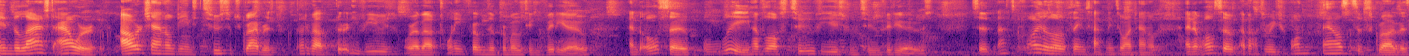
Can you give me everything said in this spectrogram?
In the last hour, our channel gained 2 subscribers, got about 30 views, or about 20 from the promoting video, and also, we have lost 2 views from 2 videos. So that's quite a lot of things happening to our channel, and I'm also about to reach 1000 subscribers,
